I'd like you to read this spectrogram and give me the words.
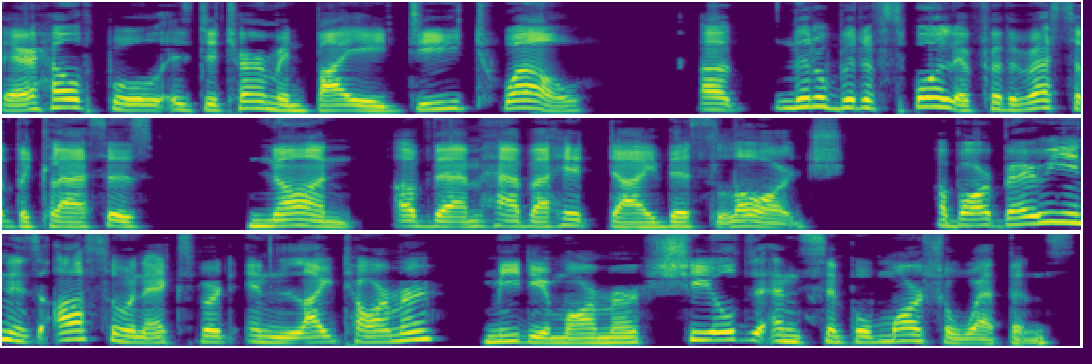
Their health pool is determined by a D12. A little bit of spoiler for the rest of the classes none of them have a hit die this large. A barbarian is also an expert in light armor, medium armor, shields, and simple martial weapons.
